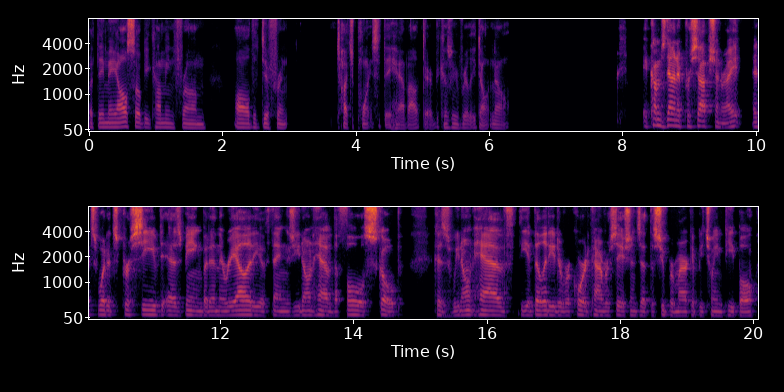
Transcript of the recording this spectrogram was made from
but they may also be coming from all the different touch points that they have out there because we really don't know it comes down to perception right it's what it's perceived as being but in the reality of things you don't have the full scope because we don't have the ability to record conversations at the supermarket between people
